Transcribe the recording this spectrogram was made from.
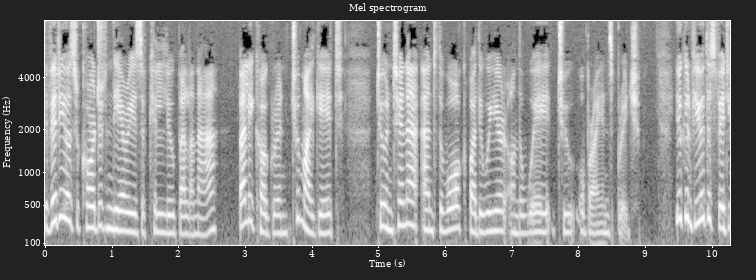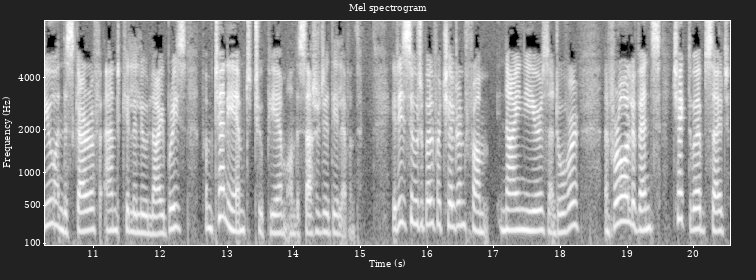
The video is recorded in the areas of Killaloe, Ballina, Ballycuggeran, Tumalgate, Tountinna, and the walk by the weir on the way to O'Brien's Bridge. You can view this video in the Scariff and Killaloe libraries from 10am to 2pm on the Saturday the 11th. It is suitable for children from 9 years and over, and for all events, check the website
